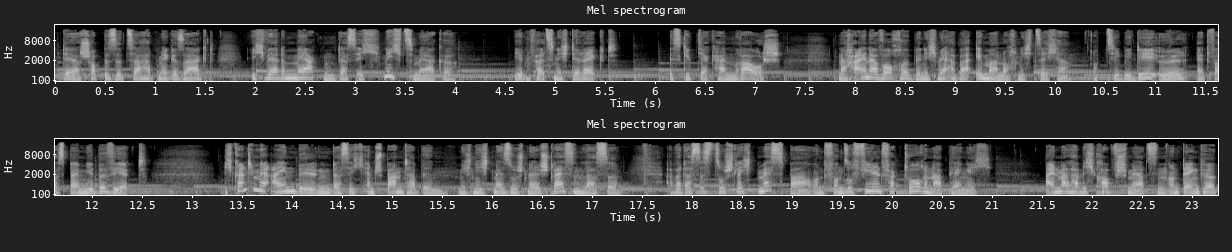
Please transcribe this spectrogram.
Florian, der Shopbesitzer, hat mir gesagt, ich werde merken, dass ich nichts merke. Jedenfalls nicht direkt. Es gibt ja keinen Rausch. Nach einer Woche bin ich mir aber immer noch nicht sicher, ob CBD-Öl etwas bei mir bewirkt. Ich könnte mir einbilden, dass ich entspannter bin, mich nicht mehr so schnell stressen lasse, aber das ist so schlecht messbar und von so vielen Faktoren abhängig. Einmal habe ich Kopfschmerzen und denke,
